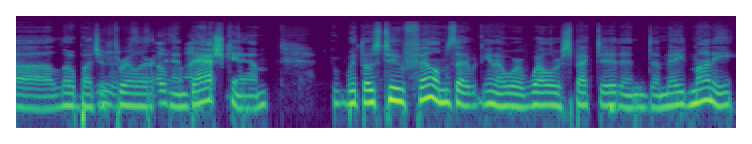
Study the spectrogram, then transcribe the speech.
uh, low budget Mm, thriller, so and. Dashcam with those two films that you know were well respected and uh, made money,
